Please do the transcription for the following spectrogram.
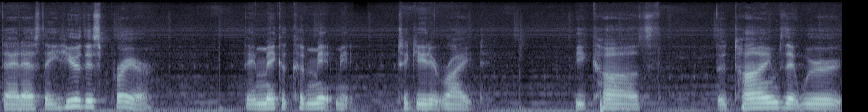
that as they hear this prayer, they make a commitment to get it right. Because the times that we're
